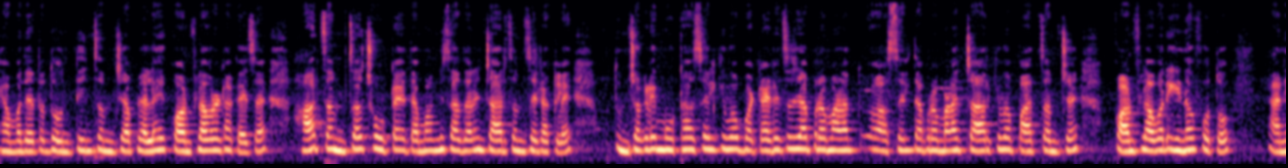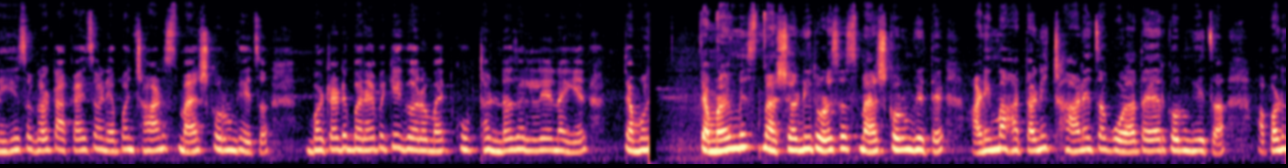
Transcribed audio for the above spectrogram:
ह्यामध्ये आता दोन तीन चमचे आपल्याला हे कॉर्नफ्लावर टाकायचं आहे. हा चमचा छोटा आहे त्यामुळे मी साधारण चार चमचे टाकले. तुमच्याकडे मोठा असेल किंवा बटाट्याचं ज्या प्रमाणात असेल त्या प्रमाणात चार किंवा पाच चमचे कॉर्नफ्लावर इनफ होतो. आणि हे सगळं टाकायचं आणि आपण छान स्मॅश करून घ्यायचं. बटाटे बऱ्यापैकी गरम आहेत खूप थंड झालेले नाही आहेत त्यामुळे त्यामुळे मी स्मॅशरनी थोडंसं स्मॅश करून घेते. आणि मग हाताने छान याचा गोळा तयार करून घ्यायचा. आपण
